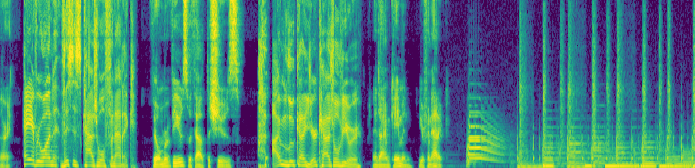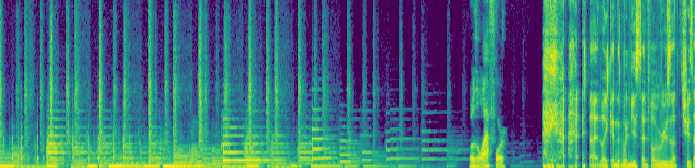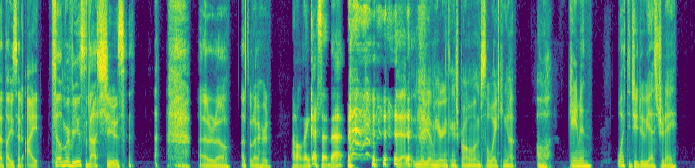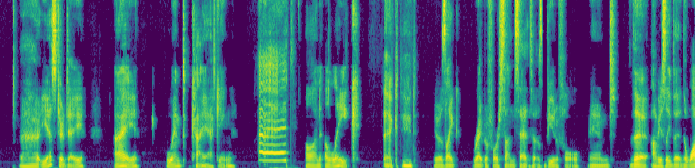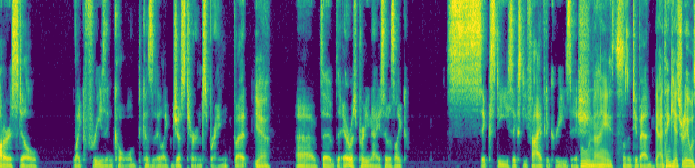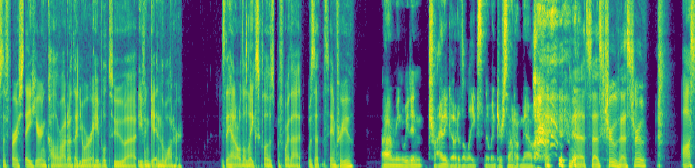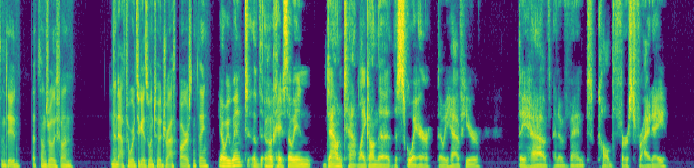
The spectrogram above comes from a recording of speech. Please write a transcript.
All right. Hey everyone, this is Casual Fanatic. Film reviews without the shoes. I'm Luca, your casual viewer. And I'm Cayman, your fanatic. What was the laugh for? I thought, like, in the, when you said film reviews without the shoes, I thought you said I film reviews without shoes. I don't know. That's what I heard. I don't think I said that. Yeah, Maybe I'm hearing things wrong. I'm still waking up. Oh, Cayman, what did you do yesterday? uh, yesterday, I went kayaking What? on a lake. Sick, dude. It was like right before sunset, so it was beautiful. And the obviously the the water is still like freezing cold because it like just turned spring, but Yeah. uh the the air was pretty nice. It was like 60 65 degrees ish. Oh, nice. Wasn't too bad. Yeah, I think yesterday was the first day here in Colorado that you were able to uh, even get in the water because they had all the lakes closed before that. Was that the same for you? I mean, we didn't try to go to the lakes in the winter, so I don't know. Yeah, that's that's true. That's true. Awesome, dude. That sounds really fun. And then afterwards, you guys went to a draft bar or something. Yeah, we went. Okay, so in downtown, like on the the square that we have here, they have an event called First Friday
